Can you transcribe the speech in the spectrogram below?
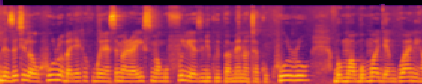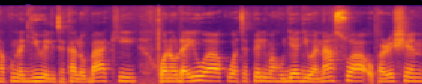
Gazeti la Uhuru habari yake kubwa inasema Rais Magufuli azidi kuipa meno TAKUKURU, bomoa bomoa Jangwani, hakuna jiwe litakalobaki. Wanaodaiwa kuwatapeli mahujaji wa Naswa, operation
